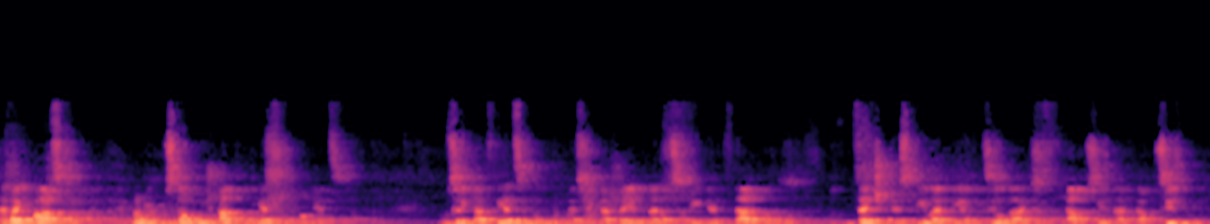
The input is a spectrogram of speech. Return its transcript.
Nevajag pārskatīt. Varbūt mums nav gluži katru dienu ko liecināt. Mums ir kāds dienas, kur mēs vienkārši ejam darām savu ikdienas darbu un, un cenšamies mīlēt Dievu un cilvēkus, kā mums iznāk, kā mums iznāk.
